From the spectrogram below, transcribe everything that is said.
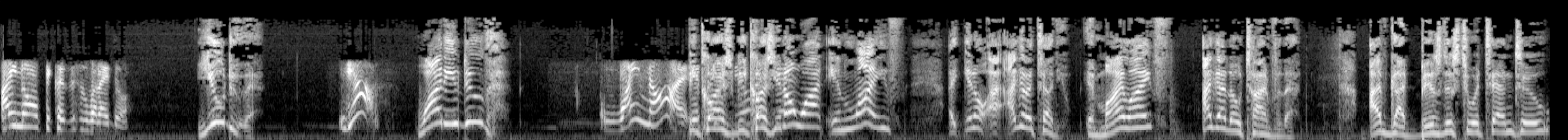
I know because this is what I do. You do that. Yeah. Why do you do that? Why not? Because, because you know what? In life, you know, I, I got to tell you, in my life, I got no time for that. I've got business to attend to.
